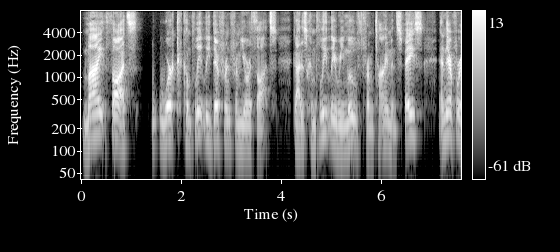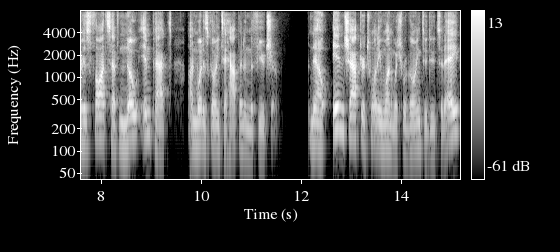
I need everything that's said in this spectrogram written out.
My thoughts work completely different from your thoughts. God is completely removed from time and space, and therefore his thoughts have no impact on what is going to happen in the future. Now, in chapter 21, which we're going to do today,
